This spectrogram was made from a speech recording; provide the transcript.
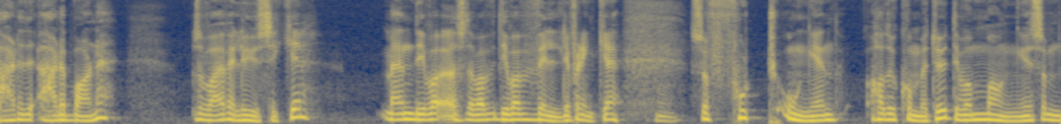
er det, er det barnet? Og så var jeg veldig usikker. Men de var, altså de var, de var veldig flinke. Så fort ungen hadde kommet ut, det var mange som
